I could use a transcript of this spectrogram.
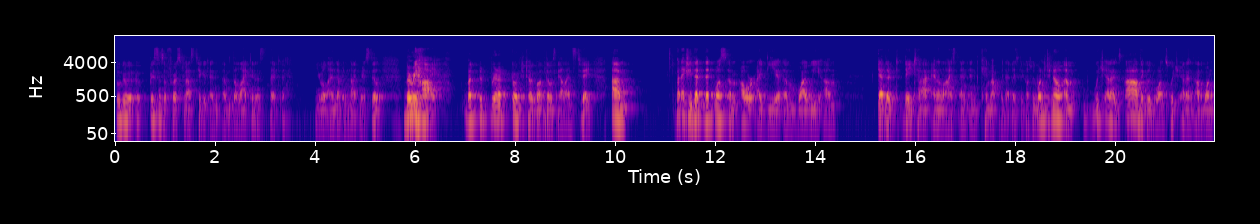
book a, a, business or first class ticket, and um, the likeliness that you will end up in a nightmare is still very high. But we're not going to talk about those airlines today. Um, but actually, that that was um, our idea um, why we um, gathered data, analyzed, and, and came up with that list because we wanted to know um, which airlines are the good ones, which airlines are the one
